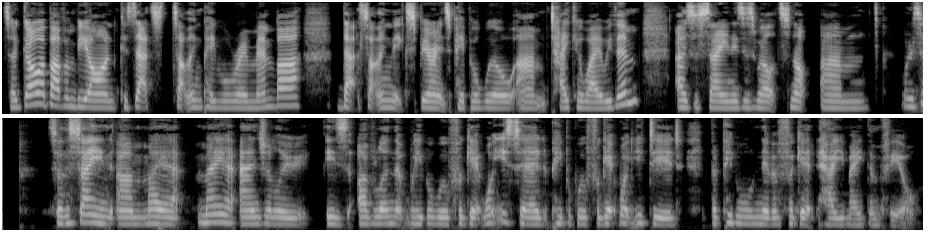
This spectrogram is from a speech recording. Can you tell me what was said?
So go above and beyond because that's something people remember. That's something the experienced people will um, take away with them. As the saying is as well, it's not, um, what is it? So the saying, um, Maya, Maya Angelou is, I've learned that people will forget what you said, people will forget what you did, but people will never forget how you made them feel.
